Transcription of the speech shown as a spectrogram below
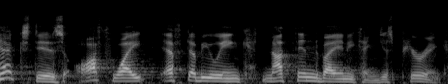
Next is off-white FW ink, not thinned by anything, just pure ink.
